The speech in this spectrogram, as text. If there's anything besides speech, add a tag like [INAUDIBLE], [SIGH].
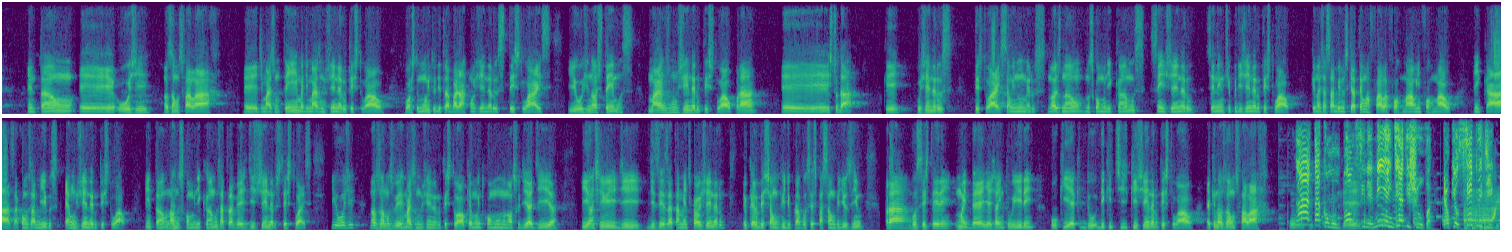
Então, é, hoje nós vamos falar é, de mais um tema, de mais um gênero textual. Gosto muito de trabalhar com gêneros textuais e hoje nós temos mais um gênero textual para é, estudar, ok? Os gêneros textuais são inúmeros. Nós não nos comunicamos sem gênero, sem nenhum tipo de gênero textual, porque nós já sabemos que até uma fala formal, informal, em casa, com os amigos, é um gênero textual. Então, nós nos comunicamos através de gêneros textuais. E hoje nós vamos ver mais um gênero textual que é muito comum no nosso dia a dia, e antes de, de dizer exatamente qual é o gênero, eu quero deixar um vídeo para vocês, passar um videozinho, para vocês terem uma ideia, já intuírem o que é que, do, de que, que gênero textual é que nós vamos falar hoje. Nada como um okay? bom cineminha em dia de chuva, é o que eu sempre digo.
